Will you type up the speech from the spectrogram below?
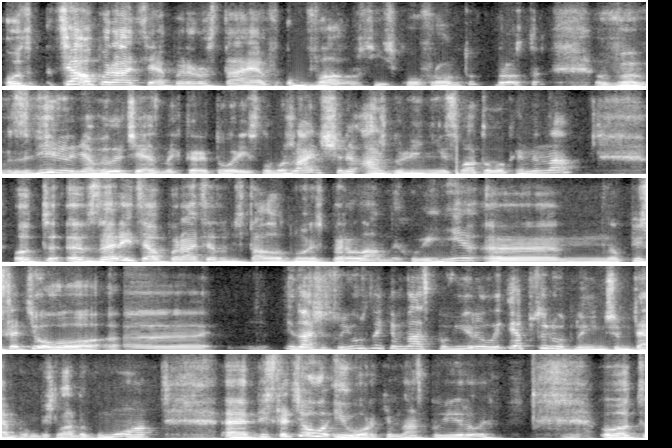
От ця операція переростає в обвал російського фронту, просто в звільнення величезних територій Слобожанщини аж до лінії Сватово Креміна. От е, взагалі ця операція тоді стала одною з переламних у війні. Е, після цього. Е, і наші союзники в нас повірили, і абсолютно іншим темпом пішла допомога. Після цього і орки в нас повірили. От,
